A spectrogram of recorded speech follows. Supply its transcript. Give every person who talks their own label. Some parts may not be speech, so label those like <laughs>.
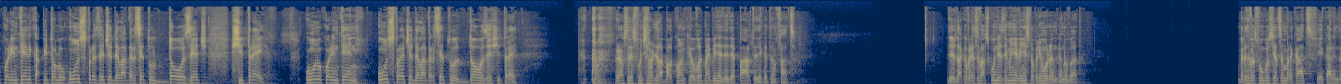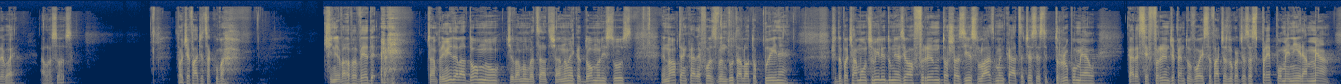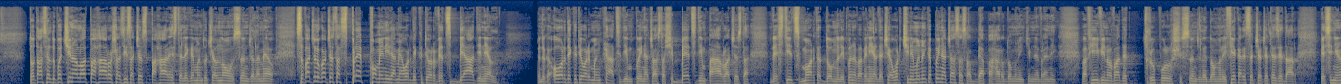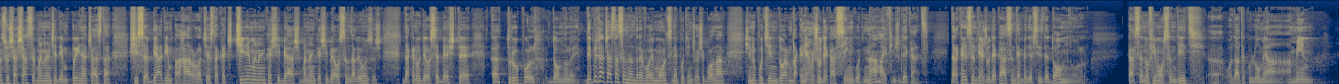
Speaker 1: 1 Corinteni, capitolul 11, de la versetul 23. 1 Corinteni 11, de la versetul 23. Vreau să le spun celor de la balcon că eu văd mai bine de departe decât în față. Deci dacă vreți să vă ascundeți de mine, veniți pe primul rând, că nu văd. Vreți să vă spun cum sunteți îmbrăcați fiecare dintre voi? Alo sos. Sau ce faceți acum? Cineva vă vede <clears throat> ce am primit de la Domnul ce v-am învățat și anume că Domnul Isus în noaptea în care a fost vândut a luat o pâine și după ce a mulțumit lui Dumnezeu a frânt-o și a zis luați mâncați, acesta este trupul meu care se frânge pentru voi să faceți lucrul acesta spre pomenirea mea. Tot astfel, după cine a luat paharul și a zis, acest pahar este legământul cel nou în sângele meu. Să faceți lucrul acesta spre pomenirea mea, ori de câte ori veți bea din el. Pentru că ori de câte ori mâncați din pâinea aceasta și beți din paharul acesta, vestiți moartea Domnului până va veni El. De aceea oricine mănâncă pâinea aceasta sau bea paharul Domnului în chim nevrenic, va fi vinovat de trupul și sângele Domnului. Fiecare să cerceteze, dar pe sine însuși așa să mănânce din pâinea aceasta și să bea din paharul acesta, că cine mănâncă și bea și mănâncă și bea o sânda lui însuși, dacă nu deosebește uh, trupul Domnului. Din pricina aceasta sunt între voi mulți neputincioși și bolnavi și nu puțin dorm dacă ne-am judecat singuri. N-am mai fi judecați. Dar când suntem judecați, suntem pedepsiți de Domnul ca să nu fim osândiți uh, odată cu lumea, amin,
